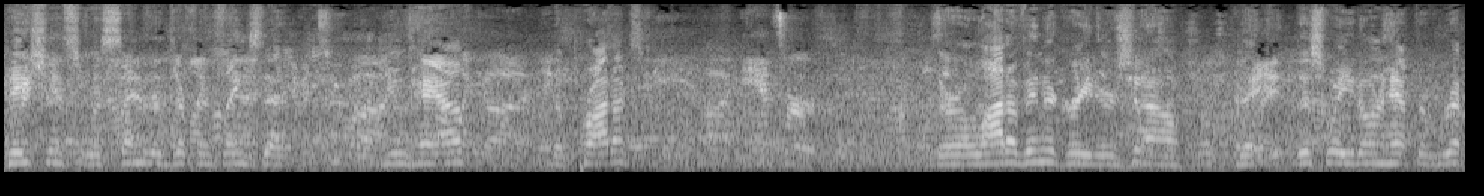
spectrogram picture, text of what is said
patience with some of the different things that you have, the products, uh, answer. There are a lot of integrators now. That, this way you don't have to rip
